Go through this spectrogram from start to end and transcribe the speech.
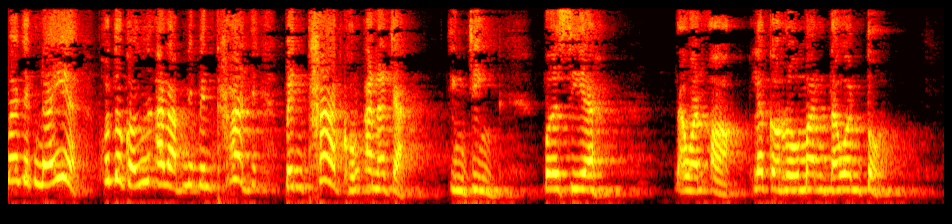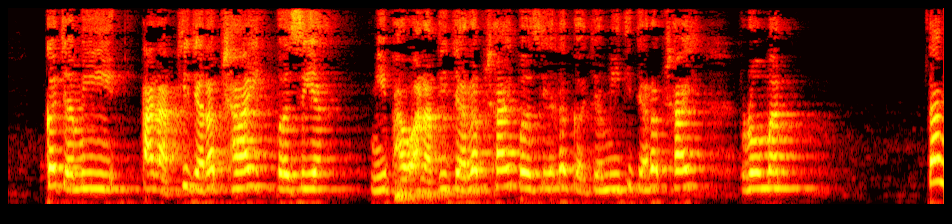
มาจากไหนอะเพราะตัวก่อนอาหรับนี่เป็นทาสเป็นทาสของอาณาจักรจริง ๆ เปอร์เซีย ตะวันออก แล้วก็โรมันตะวันตก ก็จะมีอาหรับที่จะรับใช้เปอร์เซีย มีเผ่าอาหรับที่จะรับใช้เปอร์เซีย แล้วก็จะมีที่จะรับใช้โรมัน ตั้ง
